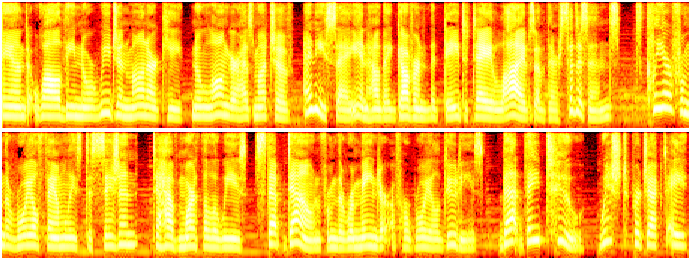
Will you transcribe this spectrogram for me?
And while the Norwegian monarchy no longer has much of any say in how they govern the day to day lives of their citizens, it's clear from the royal family's decision to have Martha Louise step down from the remainder of her royal duties that they too wish to project a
